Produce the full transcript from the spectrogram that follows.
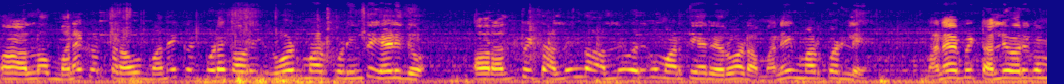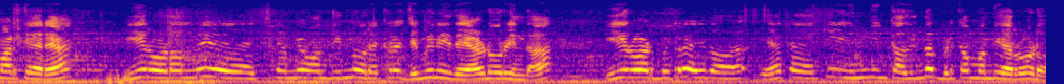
ಅಲ್ಲೊಬ್ಬ ಮನೆ ಕಟ್ತಾರೆ. ಅವ್ರು ಮನೆ ಕಟ್ಕೊಡಕ್ಕೆ ಅವ್ರಿಗೆ ರೋಡ್ ಮಾಡಿಕೊಡಿ ಅಂತ ಹೇಳಿದ್ವು ಅವ್ರು ಅದು ಬಿಟ್ಟು ಅಲ್ಲಿಂದ ಅಲ್ಲಿವರೆಗೂ ಮಾಡ್ತಿದ್ದಾರೆ ರೋಡ ಮನೆಗೆ ಮಾಡಿಕೊಡ್ಲಿ. ಮನೆ ಬಿಟ್ಟು ಅಲ್ಲಿವರೆಗೂ ಮಾಡ್ತಿದ್ದಾರೆ. ಈ ರೋಡಲ್ಲಿ ಹೆಚ್ಚು ಕಮ್ಮಿ ಒಂದು ಇನ್ನೂರು ಎಕರೆ ಜಮೀನು ಇದೆ ಎರಡೂರಿಂದ. ಈ ರೋಡ್ ಬಿಟ್ಟರೆ ಇದು ಏಕಾಏಕಿ ಹಿಂದಿನ ಕಾಲದಿಂದ ಬಿಡ್ಕೊಂಬಂದಿದ್ದಾರೆ ರೋಡು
